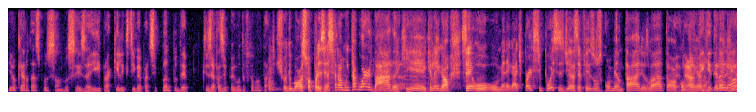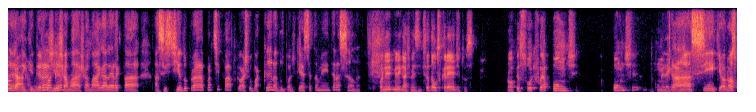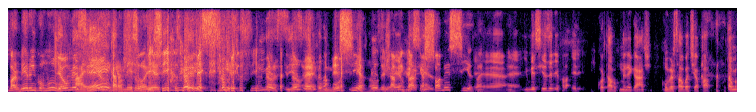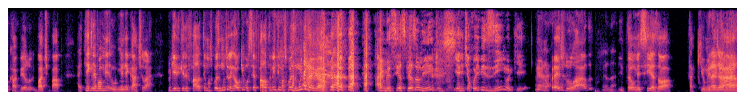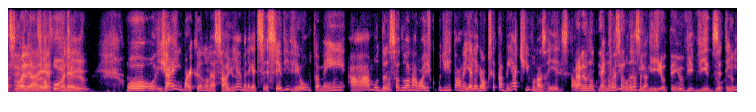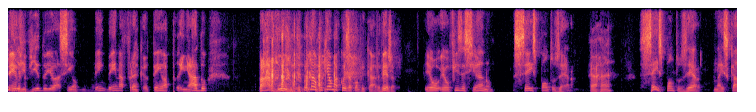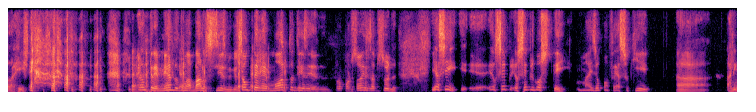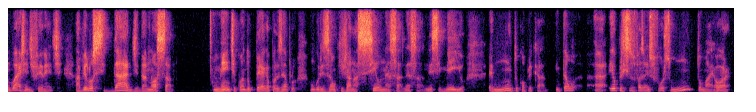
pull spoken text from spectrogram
e eu quero estar à disposição de vocês aí, para aquele que estiver participando, poder quiser fazer pergunta, fica à vontade. Show de bola, sua presença era muito aguardada aqui, que legal. Você, o, o Menegatti participou esses dias, você fez uns comentários lá, tal, acompanhando. É, tem que interagir, legal, né? Tem que interagir, chamar, chamar a galera que está assistindo para participar, porque eu acho que o bacana do podcast é também a interação, né? Ô, Menegatti, mas a gente precisa dar os créditos para uma pessoa que foi a ponte ponte com Menegatti. Ah, sim, que é o nosso barbeiro em comum. Que é o Messias. Ah, é, cara, o Messias. O Messias. O Messias. O Messias. é, o Messias. Vamos deixar bem claro que é só Messias. É, é. E o Messias, ele, fala, ele cortava com o Menegatti, conversava, batia papo. Cortava meu cabelo, bate papo. Aí tem que levar o Menegatti lá. Porque ele que ele fala tem umas coisas muito legais, o que você fala também tem umas coisas muito legais. Aí o Messias fez o link e a gente já foi vizinho aqui, né, no prédio do lado. Então, Messias, ó, tá aqui o Menegatti, olha né, sua ponte, olha viu? O, o, já embarcando nessa Liga. linha, Menegatti, você viveu também a mudança do analógico para o digital, né? E é legal que você está bem ativo nas redes tal. Cara, eu não, Como é eu não, eu mudança, não vivi, cara? eu tenho vivido. Você tem eu vivido. tenho vivido e eu, assim, ó, bem, bem na franca, eu tenho apanhado para burro. não, porque é uma coisa complicada. Veja, eu, eu fiz esse ano 6.0. Uhum. 6.0 na escala Richter é um tremendo de um abalo sísmico. Isso é um terremoto de proporções absurdas. E assim, eu sempre, eu sempre gostei, mas eu confesso que a, a linguagem é diferente, a velocidade da nossa mente quando pega, por exemplo, um gurizão que já nasceu nessa, nessa, nesse meio, é muito complicado. Então, uh, eu preciso fazer um esforço muito maior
